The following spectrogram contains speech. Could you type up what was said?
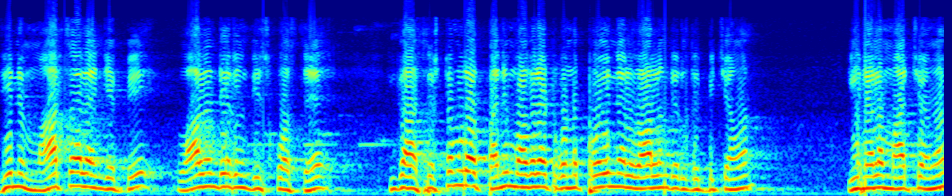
దీన్ని మార్చాలని చెప్పి వాలంటీర్లను తీసుకొస్తే ఇంకా ఆ సిస్టంలో పని మొదలెట్టకుండా పోయిన నెల వాలంటీర్లు తెప్పించామా? ఈ నెల మార్చామా?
